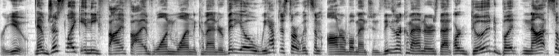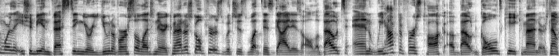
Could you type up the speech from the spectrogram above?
for you. Now just like in the 5511 commander video we have to start with some honorable mentions. These are commanders that are good but not somewhere that you should be investing your universal legendary commander sculptures which is what this guide is all about. And we have to first talk about gold key commanders. Now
